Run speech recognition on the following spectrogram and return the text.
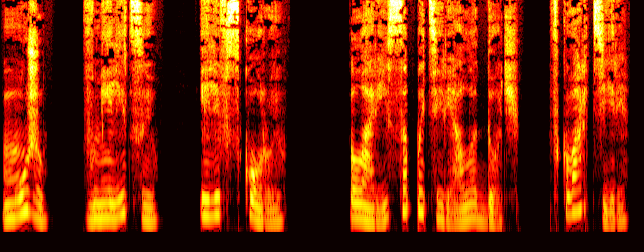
мужу, в милицию или в скорую. Лариса потеряла дочь в квартире.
